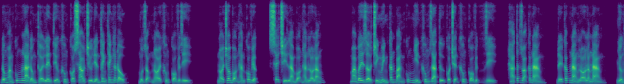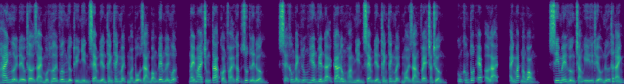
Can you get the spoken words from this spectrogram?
Đông hoàng cũng là đồng thời lên tiếng không có sao chứ điền thanh thanh lắc đầu, một giọng nói không có việc gì. Nói cho bọn hắn có việc, sẽ chỉ làm bọn hắn lo lắng mà bây giờ chính mình căn bản cũng nhìn không ra tự có chuyện không có việc gì, hà tất dọa các nàng, để các nàng lo lắng nàng, nhường hai người đều thở dài một hơi vương nhược thủy nhìn xem điền thanh thanh mệnh mọi bộ dáng bóng đêm lấy muộn, ngày mai chúng ta còn phải gấp rút lên đường, sẽ không đánh lung hiên viên đại ca đông hoàng nhìn xem điền thanh thanh mệnh mọi dáng vẻ trắng trường, cũng không tốt ép ở lại, ánh mắt nóng bỏng, si mê hướng trắng ý thì thiểu nữ thân ảnh.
